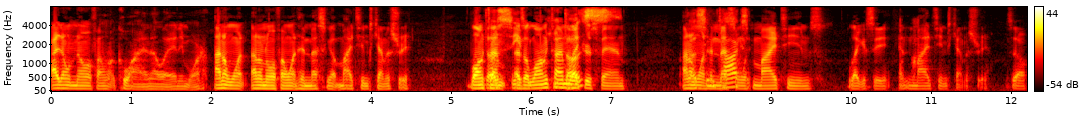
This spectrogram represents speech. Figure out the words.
I don't know if I want Kawhi in LA anymore. I don't want. I don't know if I want him messing up my team's chemistry. Long time seem- as a long time Lakers fan, I don't want him messing toxic. with my team's legacy and my team's chemistry. So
